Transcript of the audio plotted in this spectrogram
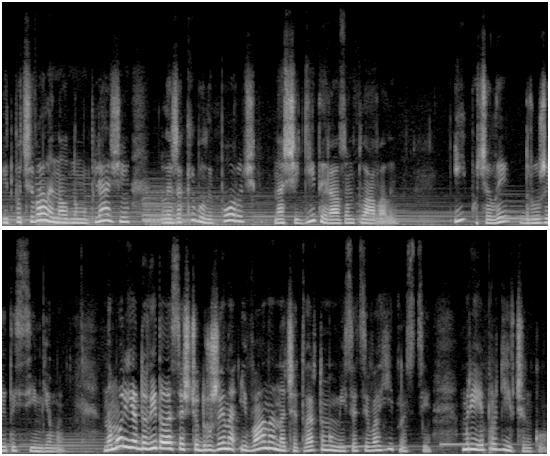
Відпочивали на одному пляжі, лежаки були поруч, наші діти разом плавали і почали дружити з сім'ями. На морі я довідалася, що дружина Івана на четвертому місяці вагітності мріє про дівчинку.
